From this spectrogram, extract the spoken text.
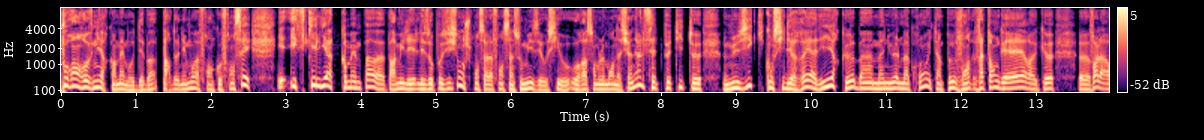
pour en revenir quand même au débat, pardonnez-moi, franco-français, est-ce qu'il n'y a quand même pas euh, parmi les, oppositions, je pense à la France insoumise et aussi au, Rassemblement national, cette petite euh, musique qui considérerait à dire que ben, Emmanuel Macron est un peu va-t-en-guerre, que voilà,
